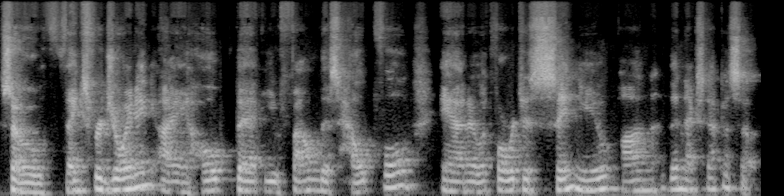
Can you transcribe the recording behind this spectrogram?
So thanks for joining. I hope that you found this helpful, and I look forward to seeing you on on the next episode.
